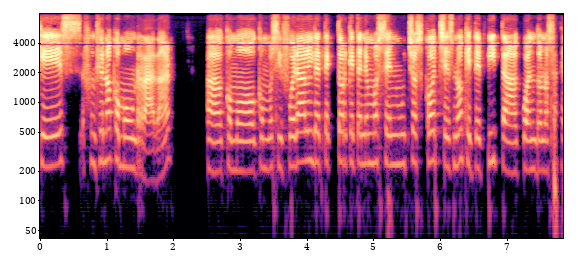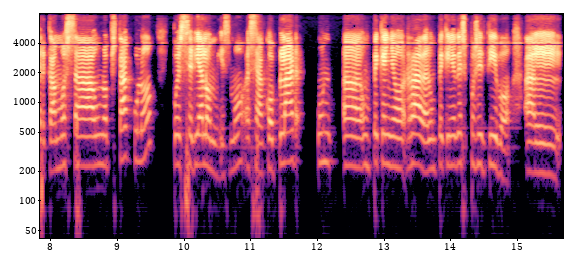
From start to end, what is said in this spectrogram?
que es, funciona como un radar. Ah, como, como si fuera el detector que tenemos en muchos coches, ¿no? Que te pita cuando nos acercamos a un obstáculo, pues sería lo mismo. O sea, acoplar Ah, un, pequeño radar, un pequeño dispositivo al,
